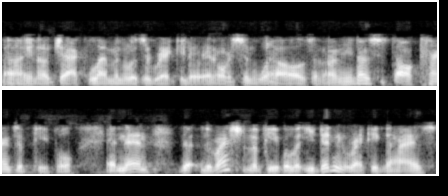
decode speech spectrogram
uh, you know, Jack Lemmon was a regular, and Orson Welles, and I mean, there's just all kinds of people. And then the, the rest of the people that you didn't recognize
